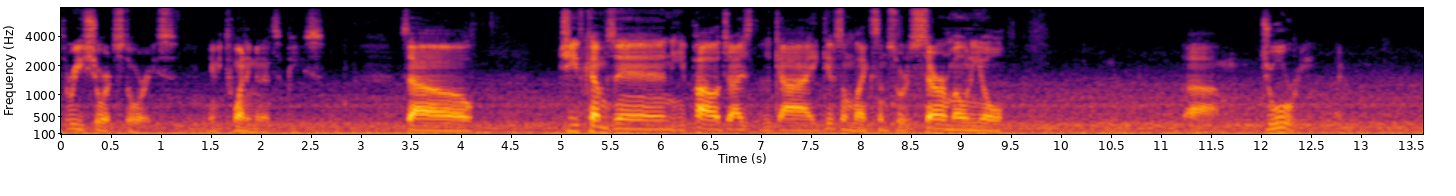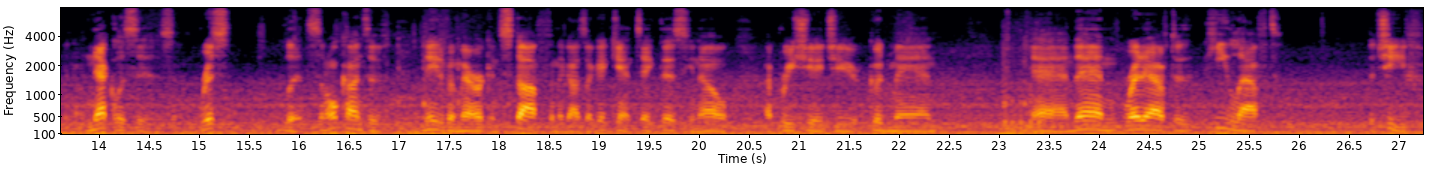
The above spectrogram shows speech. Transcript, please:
three short stories, maybe 20 minutes apiece. So, Chief comes in, he apologizes to the guy, gives him like some sort of ceremonial um, jewelry, like you know, necklaces, and wristlets, and all kinds of Native American stuff. And the guy's like, I can't take this, you know, I appreciate you, you're a good man. And then, right after he left, the chief,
